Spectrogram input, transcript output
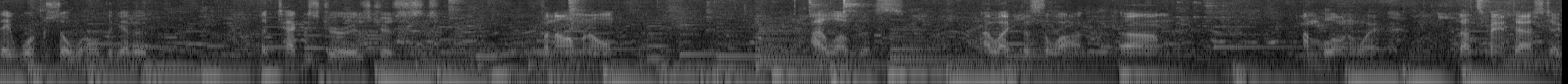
they work so well together. The texture is just phenomenal. I love this. I like this a lot. Um, I'm blown away. That's fantastic.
